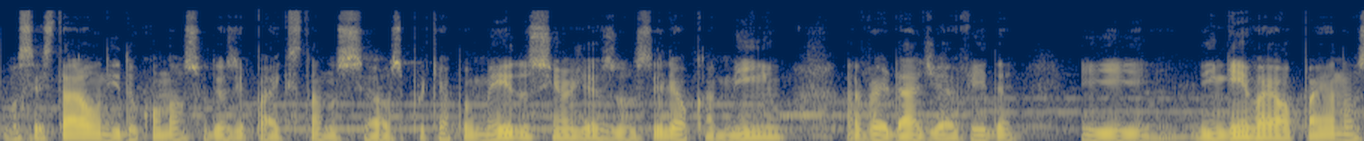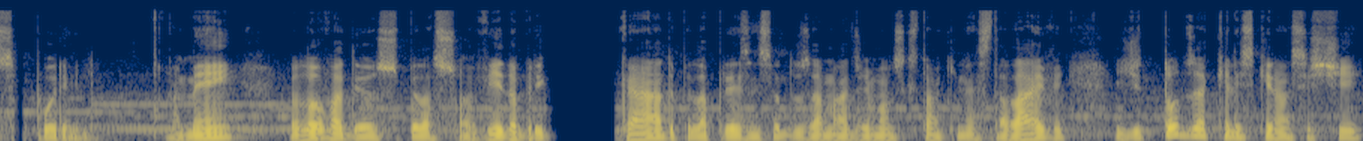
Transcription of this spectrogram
você estará unido com o nosso Deus e Pai que está nos céus, porque é por meio do Senhor Jesus, Ele é o caminho, a verdade e a vida, e ninguém vai ao Pai a não ser por Ele. Amém? Eu louvo a Deus pela sua vida, obrigado pela presença dos amados irmãos que estão aqui nesta live e de todos aqueles que irão assistir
